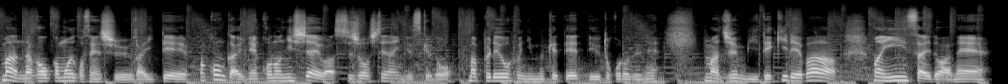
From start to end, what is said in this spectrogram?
まあ長岡萌子選手がいて、まあ、今回ね、この2試合は出場してないんですけど、まあプレーオフに向けてっていうところでね、まあ準備できれば、まあインサイドはね、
